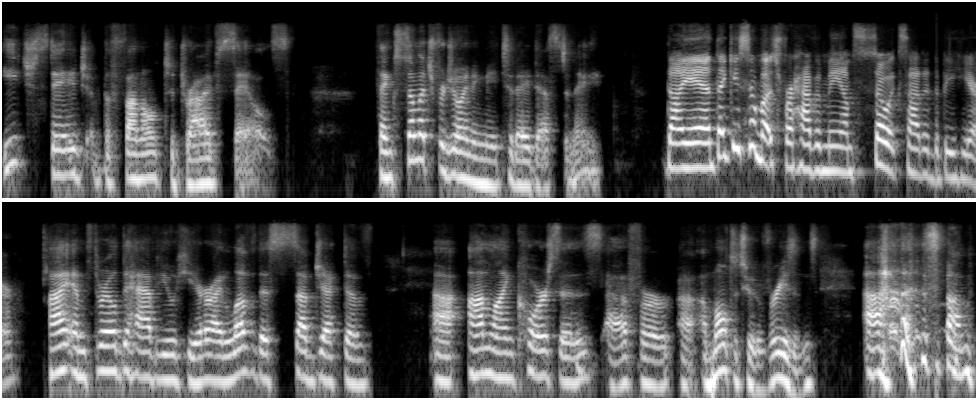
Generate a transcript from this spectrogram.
each stage of the funnel to drive sales. Thanks so much for joining me today, Destini. Diane, thank you so much for having me. I'm so excited to be here. I am thrilled to have you here. I love this subject of uh, online courses uh, for uh, a multitude of reasons. Uh, some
